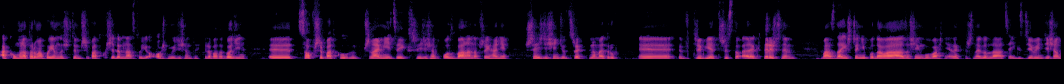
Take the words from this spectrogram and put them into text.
Akumulator ma pojemność w tym przypadku 17,8 kWh, y, co w przypadku przynajmniej CX60 pozwala na przejechanie 63 km y, w trybie 300 elektrycznym. Mazda jeszcze nie podała zasięgu właśnie elektrycznego dla CX90,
